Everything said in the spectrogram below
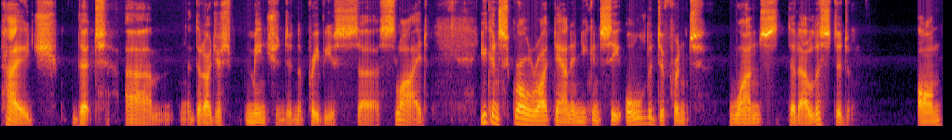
page that um, that I just mentioned in the previous uh, slide, you can scroll right down and you can see all the different ones that are listed on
